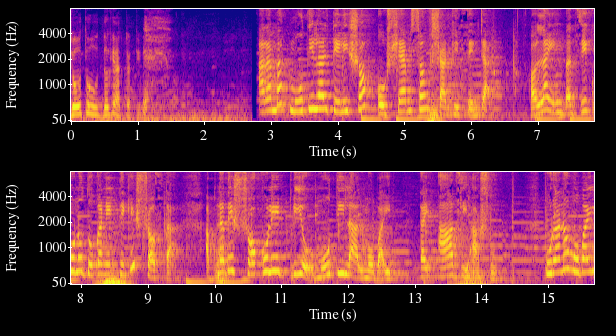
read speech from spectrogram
যৌথ উদ্যোগে একটা টিম। আরামবাগ মতিলাল টেলিশপ ও স্যামসাং সার্ভিস সেন্টার। অনলাইন বা যে কোনো দোকানের থেকে সস্তা। আপনাদের সকলের প্রিয় মতিলাল মোবাইল। তাই আজই আসুন। পুরানো মোবাইল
